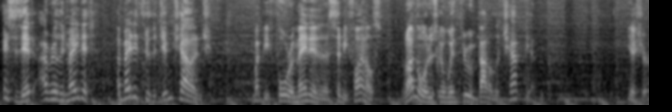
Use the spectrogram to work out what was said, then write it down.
This is it. I really made it. I made it through the gym challenge. Might be four remaining in the semifinals, but I'm the one who's going to win through and battle the champion. Yeah, sure.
